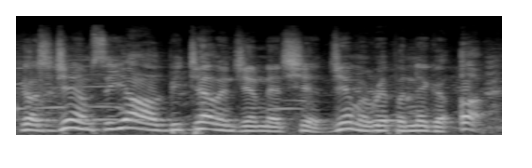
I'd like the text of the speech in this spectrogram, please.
because Jim. See, y'all be telling Jim that shit. Jim will rip a nigga up.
